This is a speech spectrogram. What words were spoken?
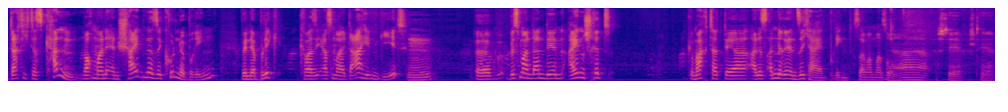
dachte ich, das kann noch mal eine entscheidende Sekunde bringen, wenn der Blick quasi erstmal dahin geht, äh, bis man dann den einen Schritt gemacht hat, der alles andere in Sicherheit bringt, sagen wir mal so. Ah, verstehe, verstehe.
